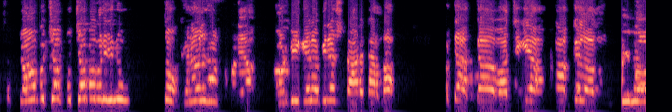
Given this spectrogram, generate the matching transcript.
ਕਿਉਂ ਪੁੱਛੋ? ਪੁੱਛੋ ਪਬਲਿਕ ਨੂੰ। ਧੋਖੇ ਨਾਲ ਹੱਥ ਫੜਿਆ ਹੁਣ ਵੀ ਕਹਿੰਦੇ ਵੀਰੇ ਸਟਾਰਟ ਕਰ ਲਾ। ਪਟਾਕਾ ਵੱਜ ਗਿਆ ਅੱਗ ਲਾ ਦੂੰ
